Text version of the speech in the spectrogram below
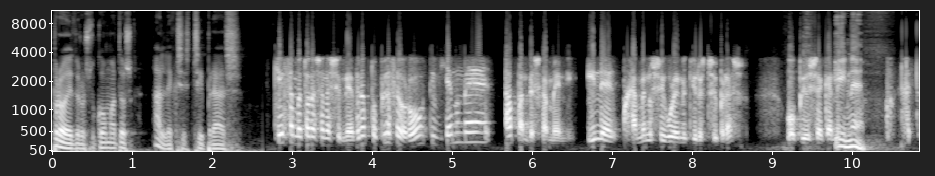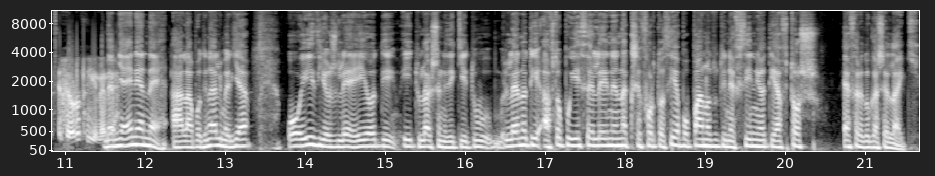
πρόεδρος του κόμματος Αλέξης Τσίπρας. Και ήρθαμε τώρα σε ένα συνέδριο από το οποίο θεωρώ ότι βγαίνουν άπαντες χαμένοι. Είναι χαμένος σίγουρα είναι ο κύριος Τσίπρας, ο οποίος έκανε. Είναι. Θεωρώ ότι είναι. Με ναι. μια έννοια ναι. Αλλά από την άλλη μεριά, ο ίδιος λέει ότι, ή τουλάχιστον οι δικοί του, λένε ότι αυτό που ήθελε είναι να ξεφορτωθεί από πάνω του την ευθύνη ότι αυτός έφερε τον Κασελάκη.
